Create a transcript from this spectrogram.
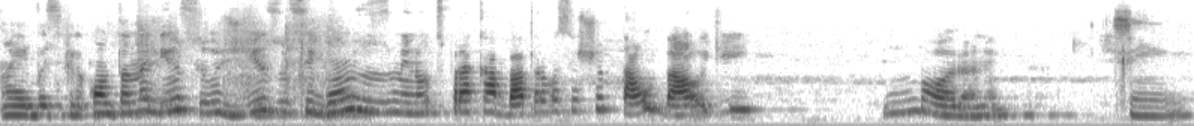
Aí você fica contando ali os, os dias, os segundos, os minutos para acabar para você chutar o balde e ir embora, né? Sim.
